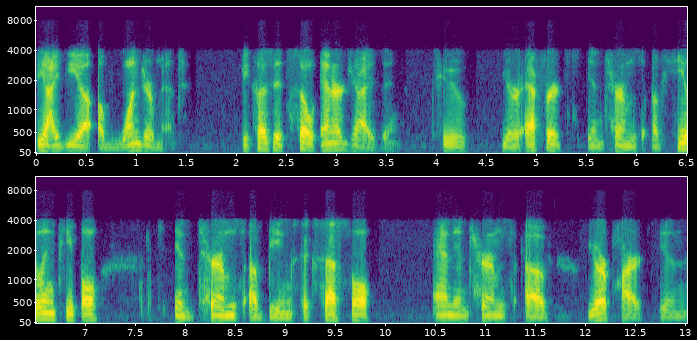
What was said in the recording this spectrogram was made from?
the idea of wonderment because it's so energizing to your efforts in terms of healing people, in terms of being successful, and in terms of your part in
